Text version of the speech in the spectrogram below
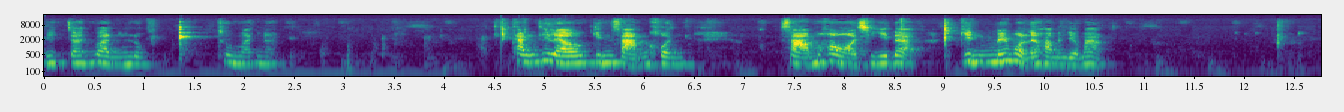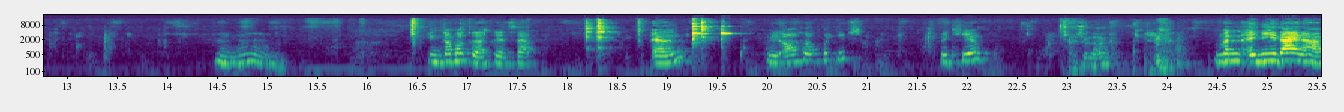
ดิจัดวันลุก ทูมัดนะครั้งที่แล้วกินสามคนสามห่อชีสอะกินไม่หมดเลยค่ะ มันเยอะมาก อืมกินก็บะเขือเทศแซ่บ and we also put this with here As you like. มันไอ้นี่ได้นะคะ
